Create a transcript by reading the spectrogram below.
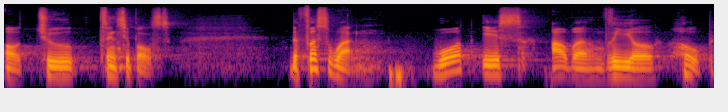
or two principles. The first one what is our real hope?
